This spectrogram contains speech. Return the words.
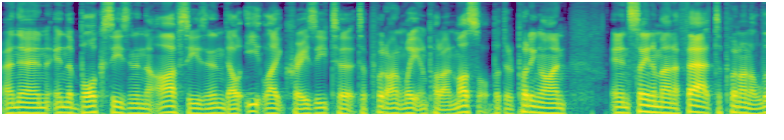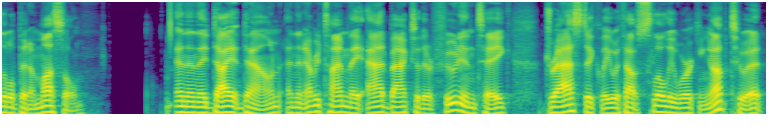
And then in the bulk season, in the off season, they'll eat like crazy to, to put on weight and put on muscle. But they're putting on an insane amount of fat to put on a little bit of muscle. And then they diet down. And then every time they add back to their food intake drastically without slowly working up to it,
